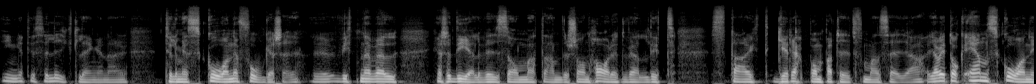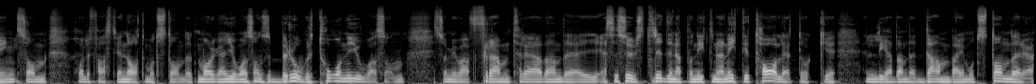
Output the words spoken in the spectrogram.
inget är sig likt längre när till och med Skåne fogar sig. Det vittnar väl kanske delvis om att Andersson har ett väldigt starkt grepp om partiet får man säga. Jag vet dock en skåning som håller fast vid NATO-motståndet, Morgan Johanssons bror Tony Johansson, som ju var framträdande i SSU-striderna på 1990-talet och eh, en ledande Damberg-motståndare.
